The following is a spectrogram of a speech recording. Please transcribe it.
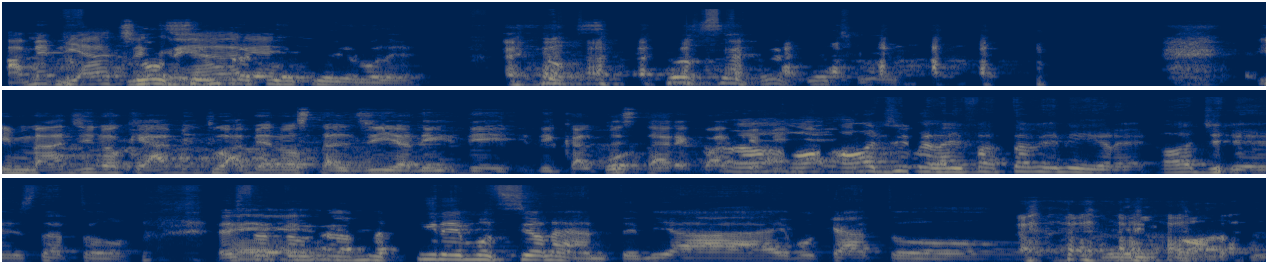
A me piace non creare... Sempre piacevole. Non, non sempre piacevole. Immagino che abbi, tu abbia nostalgia di, di, di calpestare qualche no, biglietto. Oggi me l'hai fatta venire, oggi è, stato, è eh. stata una mattina emozionante, mi ha evocato i ricordi.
